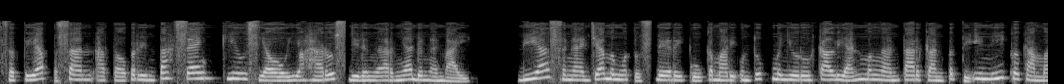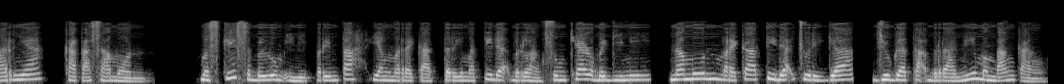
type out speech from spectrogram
Setiap pesan atau perintah Seng Kiu Xiao Ya harus didengarnya dengan baik. Dia sengaja mengutus diriku kemari untuk menyuruh kalian mengantarkan peti ini ke kamarnya, kata Samon. Meski sebelum ini perintah yang mereka terima tidak berlangsung care begini, namun mereka tidak curiga, juga tak berani membangkang.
